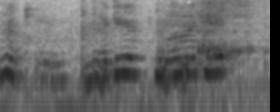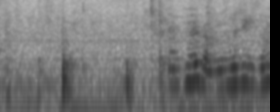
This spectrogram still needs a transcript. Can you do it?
うん、味、味。そういえば桃汁どうな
